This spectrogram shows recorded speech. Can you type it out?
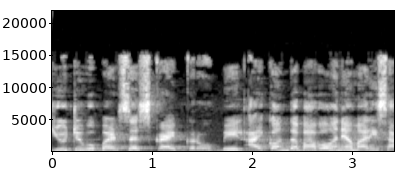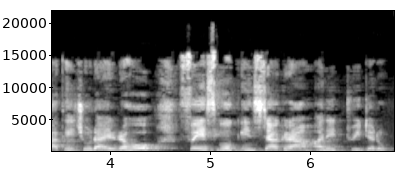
યુટ્યુબ ઉપર સબસ્ક્રાઇબ કરો બેલ આઇકોન દબાવો અને અમારી સાથે જોડાયેલ રહો ફેસબુક ઇન્સ્ટાગ્રામ અને ટ્વિટર ઉપર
